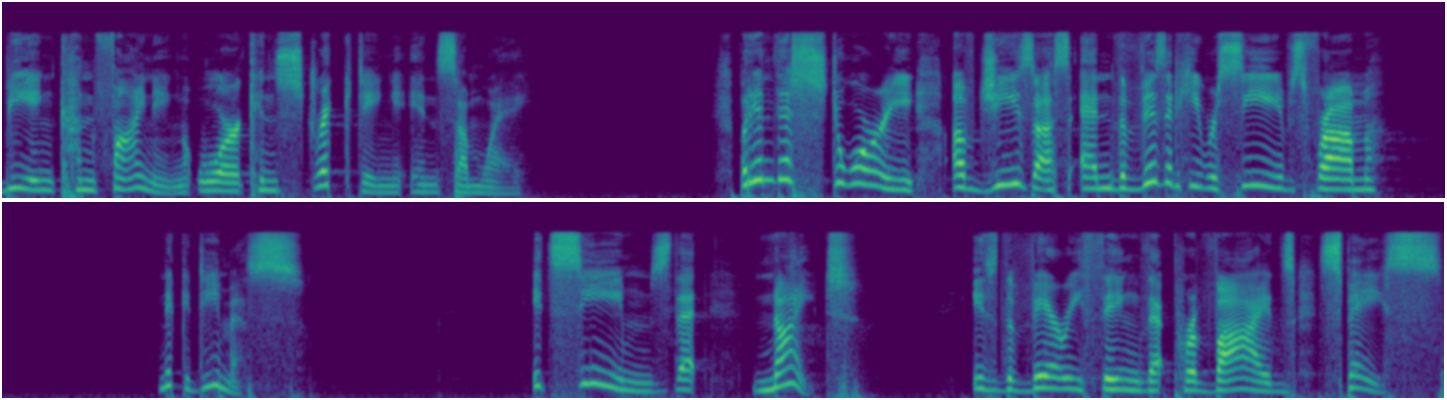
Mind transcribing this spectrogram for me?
being confining or constricting in some way. But in this story of Jesus and the visit he receives from Nicodemus, it seems that night is the very thing that provides space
